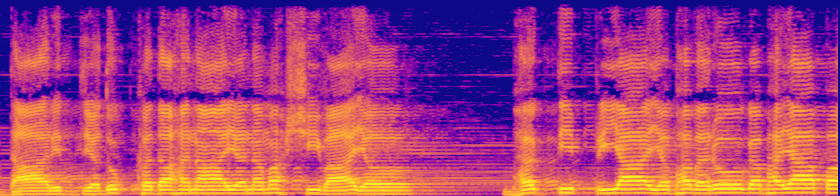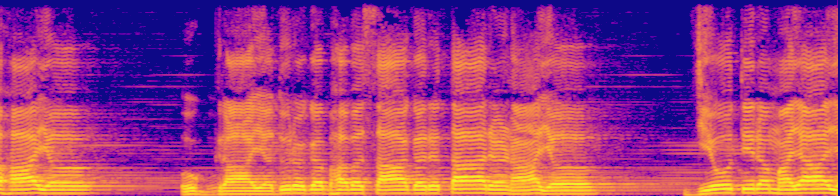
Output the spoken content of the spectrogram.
दारिद्र्यदुःखदहनाय नमः शिवाय। भक्तिप्रियाय भवरोगभयापहाय उग्राय दुर्गभवसागरतारणाय ज्योतिर्मयाय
